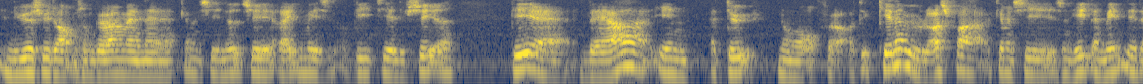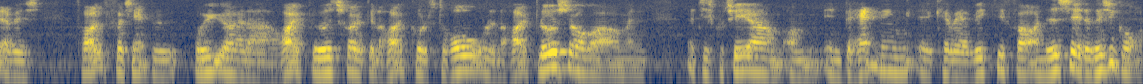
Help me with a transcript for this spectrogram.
en nyresygdom, som gør, at man er kan man sige, nødt til regelmæssigt at blive dialyseret. Det er værre end at dø nogle år før. Og det kender vi jo også fra, kan man sige, sådan helt almindeligt, at hvis folk for eksempel ryger, eller har højt blodtryk, eller højt kolesterol, eller højt blodsukker, og man at diskutere, om, om en behandling øh, kan være vigtig for at nedsætte risikoen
